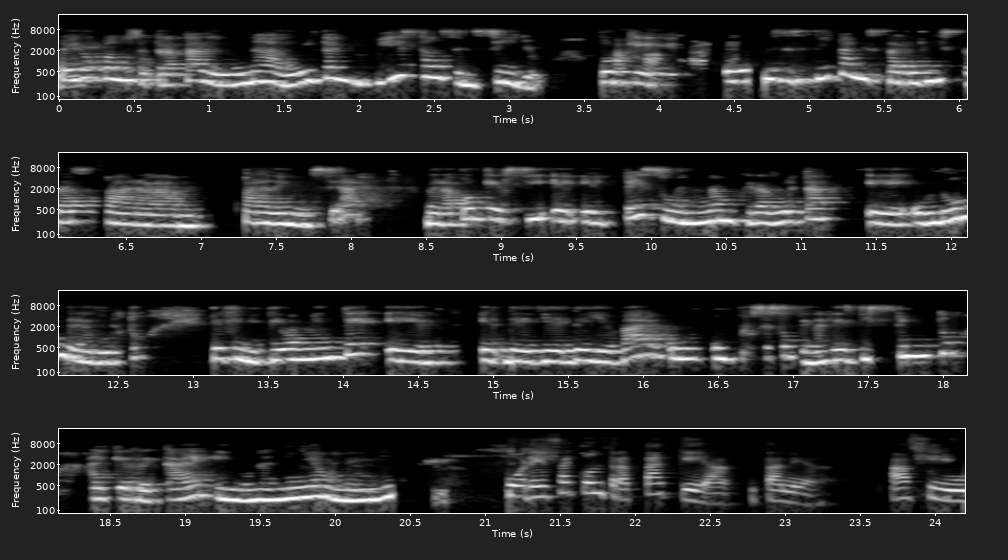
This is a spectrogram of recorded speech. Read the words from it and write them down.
Pero cuando se trata de una adulta no es tan sencillo, porque necesitan estar listas para, para denunciar. ¿Verdad? Porque sí, el, peso en una mujer adulta eh, un hombre adulto, definitivamente eh, de, llevar un, proceso penal es distinto al que recae en una niña o en un niño. Por ese contraataque, Tania, a su,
